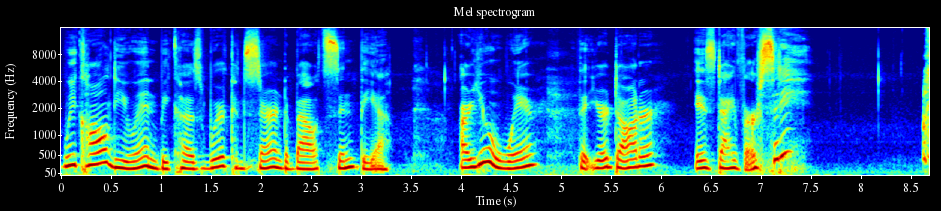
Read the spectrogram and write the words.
We called you in because we're concerned about Cynthia. Are you aware that your daughter is diversity?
